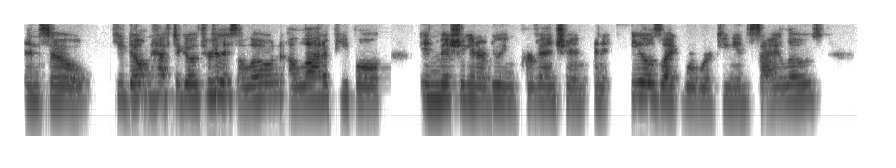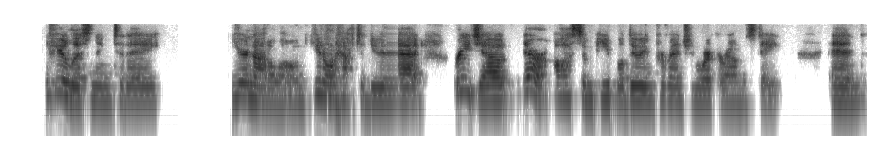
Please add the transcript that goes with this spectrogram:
and so you don't have to go through this alone a lot of people in michigan are doing prevention and it feels like we're working in silos if you're listening today, you're not alone. You don't have to do that. Reach out. There are awesome people doing prevention work around the state. And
